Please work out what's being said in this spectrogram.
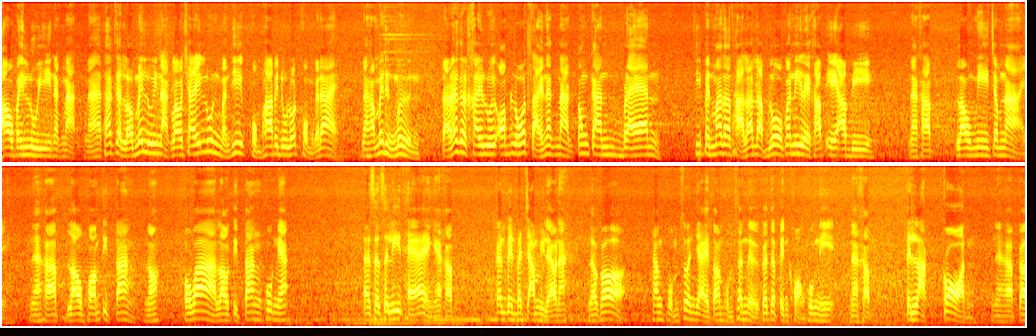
เอาไปลุยหนักๆนะถ้าเกิดเราไม่ลุยหนักเราใช้รุ่นเหมือนที่ผมพาไปดูรถผมก็ได้นะครับไม่ถึงหมื่น แต่ถ้าเกิดใครลุยออฟโรดสายหนักๆ ต้องการแบรนด์ที่เป็นมาตรฐานระดับโลกก็นี่เลยครับ ARB นะครับเรามีจำหน่ายนะครับเราพร้อมติดตั้งเนาะเพราะว่าเราติดตั้งพวกเนี้ยอ c เซสซอรี่แท้อย่างเงี้ยครับกันเป็นประจำอยู่แล้วนะ แล้วก็ทางผมส่วนใหญ่ตอนผมเสนอก็จะเป็นของพวกนี้นะครับเป็นหลักก่อนนะครับก็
